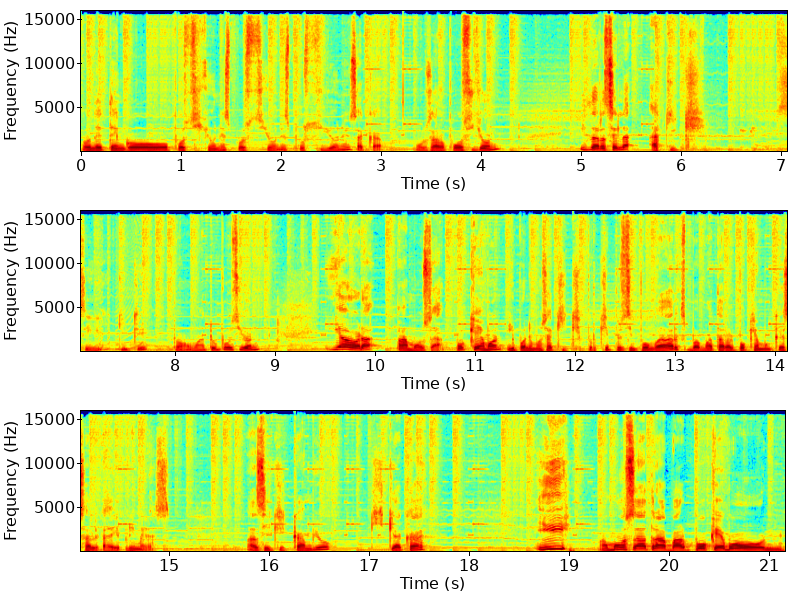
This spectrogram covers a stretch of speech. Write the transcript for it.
Donde tengo posiciones, posiciones, posiciones. Acá. Usar posición. Y dársela a Kike. Sí, Kike. Toma tu poción. Y ahora vamos a Pokémon y ponemos a Kike. Porque pues si pongo a Darks va a matar al Pokémon que salga de primeras. Así que cambio Kike acá. Y vamos a atrapar Pokémon.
